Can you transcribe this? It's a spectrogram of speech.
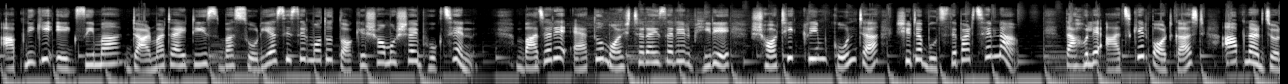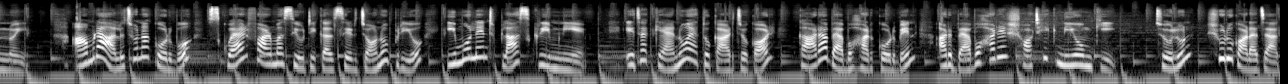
আপনি কি এক্সিমা ডার্মাটাইটিস বা সোরিয়াসিসের মতো ত্বকের সমস্যায় ভুগছেন? বাজারে এত ময়শ্চারাইজারের ভিড়ে সঠিক ক্রিম কোনটা সেটা বুঝতে পারছেন না? তাহলে আজকের পডকাস্ট আপনার জন্যই। আমরা আলোচনা করব স্কোয়ার ফার্মাসিউটিক্যালসের জনপ্রিয় ইমোলেন্ট প্লাস ক্রিম নিয়ে। এটা কেন এত কার্যকর? কারা ব্যবহার করবেন? আর ব্যবহারের সঠিক নিয়ম কি? চলুন শুরু করা যাক।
